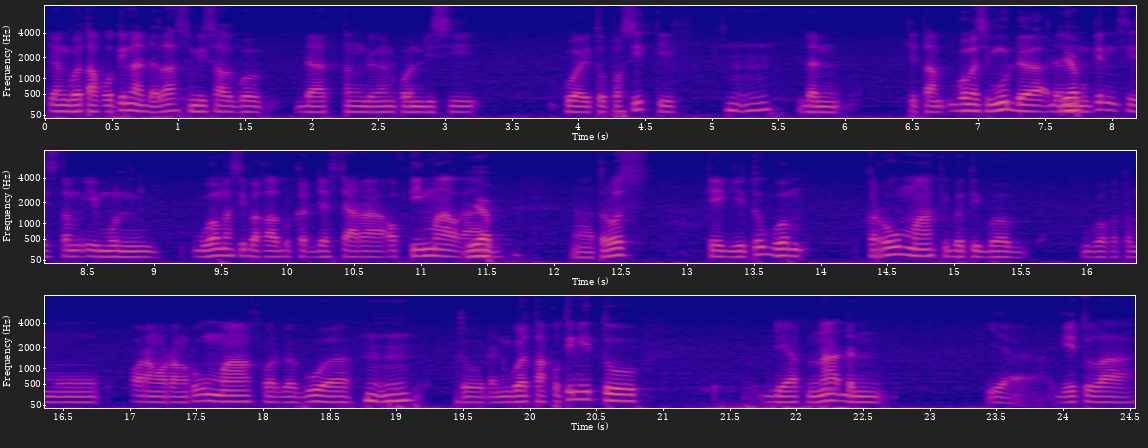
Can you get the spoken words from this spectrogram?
yang gue takutin adalah semisal gue datang dengan kondisi gue itu positif Mm-mm. dan kita gue masih muda dan Yap. mungkin sistem imun gue masih bakal bekerja secara optimal kan Yap. Nah terus kayak gitu gue ke rumah tiba-tiba gue ketemu orang-orang rumah keluarga gue Mm-mm. tuh dan gue takutin itu. Dia kena dan ya gitulah.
